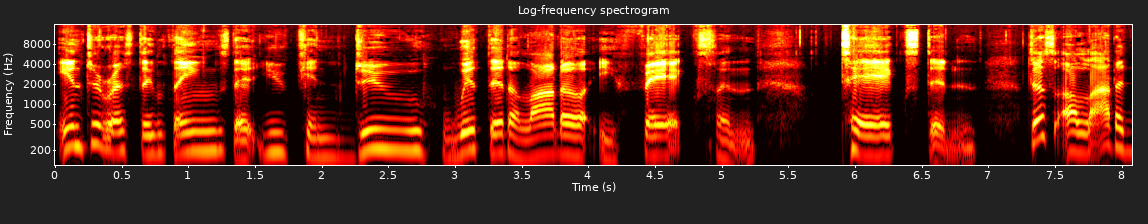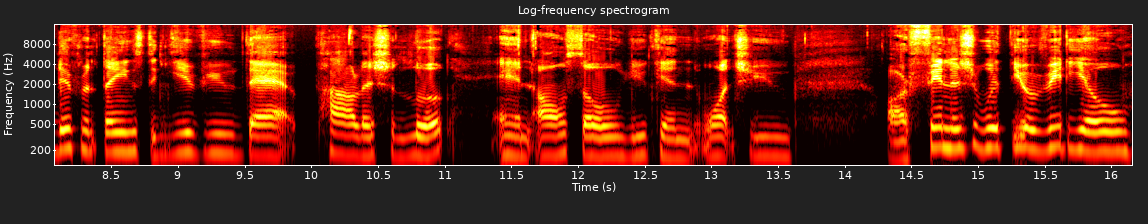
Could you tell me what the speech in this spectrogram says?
interesting things that you can do with it, a lot of effects and text and just a lot of different things to give you that polished look. And also, you can, once you are finished with your video,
